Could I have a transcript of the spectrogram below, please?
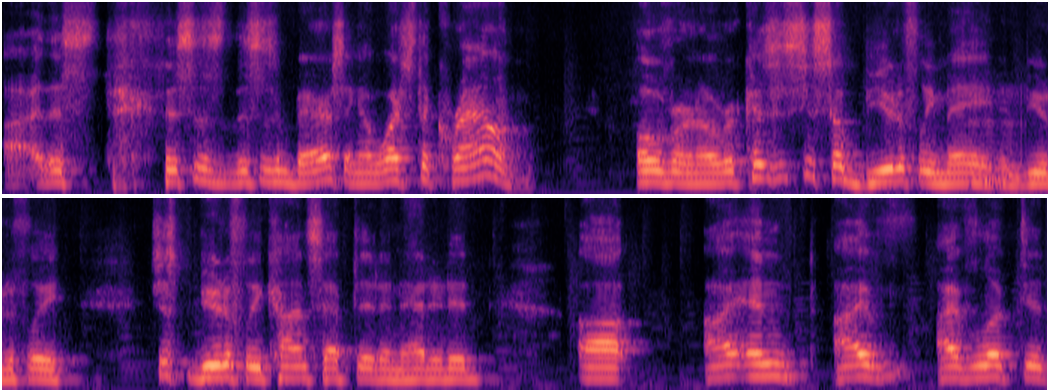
uh, this. This is this is embarrassing. I've watched The Crown over and over because it's just so beautifully made mm. and beautifully, just beautifully concepted and edited. Uh, I and I've I've looked at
